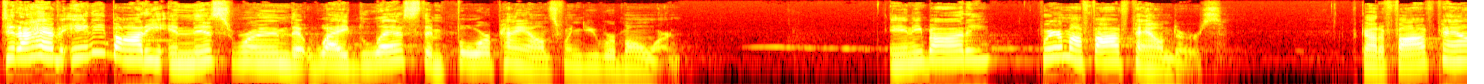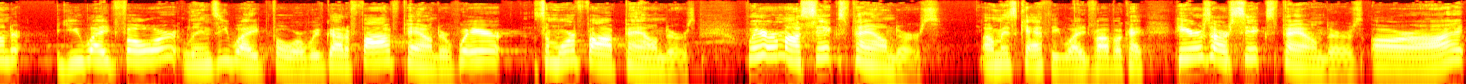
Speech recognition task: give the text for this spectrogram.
Did I have anybody in this room that weighed less than four pounds when you were born? Anybody? Where are my five pounders? Got a five pounder. You weighed four. Lindsay weighed four. We've got a five pounder. Where? Some more five pounders. Where are my six pounders? Oh, Miss Kathy weighed five. Okay. Here's our six pounders. All right.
